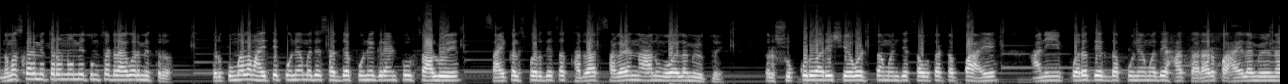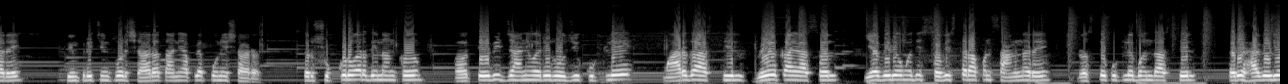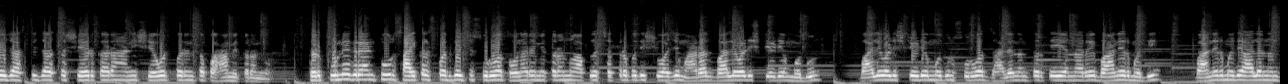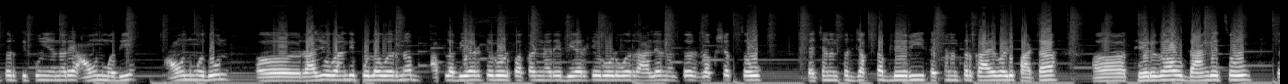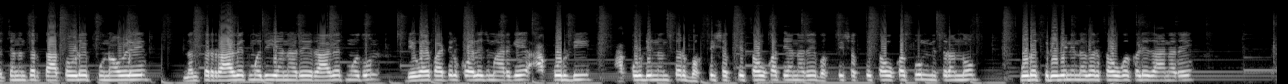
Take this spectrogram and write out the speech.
नमस्कार मित्रांनो मी तुमचा ड्रायव्हर मित्र. तर तुम्हाला माहिती आहे पुण्यामध्ये सध्या पुणे ग्रँड टूर चालू आहे. सायकल स्पर्धेचा थरार सगळ्यांना अनुभवायला मिळतोय. तर शुक्रवारी शेवटचा म्हणजे चौथा टप्पा आहे आणि परत एकदा पुण्यामध्ये हा थरार पाहायला मिळणार आहे. पिंपरी चिंचवड शहरात आणि आपल्या पुणे शहरात. तर शुक्रवार दिनांक तेवीस जानेवारी रोजी कुठले मार्ग असतील वेळ काय असेल या व्हिडिओमध्ये सविस्तर आपण सांगणार आहे. रस्ते कुठले बंद असतील तरी हा व्हिडिओ जास्तीत जास्त शेअर करा आणि शेवटपर्यंत पहा मित्रांनो. तर पुणे ग्रँड टूर सायकल स्पर्धेची सुरुवात होणार आहे मित्रांनो. आपलं छत्रपती शिवाजी महाराज बालेवाडी स्टेडियम मधून. बालेवाडी स्टेडियम मधून सुरुवात झाल्यानंतर ते येणार आहे बानेरमध्ये. बानेरमध्ये आल्यानंतर तिथून येणार आहे औंधमध्ये. औंधमधून राजीव गांधी पुलावरनं आपला बीआरटी रोड पकडणार आहे. बीआरटी रोडवर आल्यानंतर रक्षक चौक त्याच्यानंतर जगताप डेअरी त्याच्यानंतर काळेवाडी फाटा थेरगाव डांगे चौक त्याच्यानंतर तातोडे पुनावळे नंतर रावेत मध्ये रावेतमधून रावेत मधून डी वाय पाटील कॉलेज मार्गे आकुर्डी आकुर्डी नंतर भक्ती शक्ती चौकात येणारे भक्तिशक्ती भक्ती शक्ती चौकातून मित्रांनो पुढे त्रिवेणी नगर चौकाकडे जाणारे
